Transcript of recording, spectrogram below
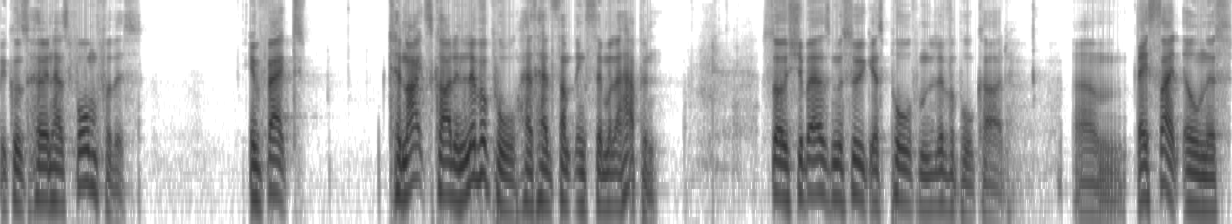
Because Hearn has form for this. In fact, tonight's card in Liverpool has had something similar happen. So Shabaz Masoud gets pulled from the Liverpool card. Um, they cite illness,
